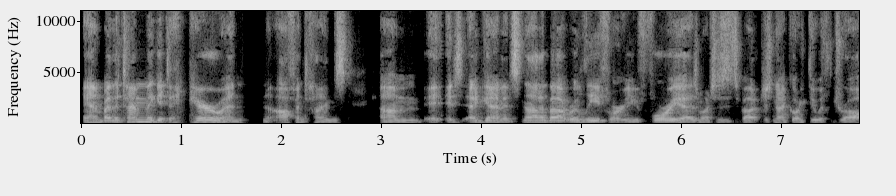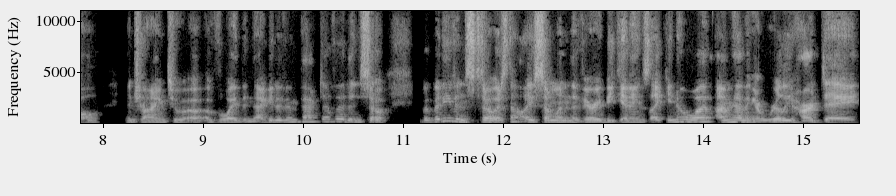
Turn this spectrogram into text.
And by the time they get to heroin, oftentimes um, it, it's again, it's not about relief or euphoria as much as it's about just not going through withdrawal and trying to uh, avoid the negative impact of it. And so, but, but even so, it's not like someone in the very beginnings, like, you know what, I'm having a really hard day.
